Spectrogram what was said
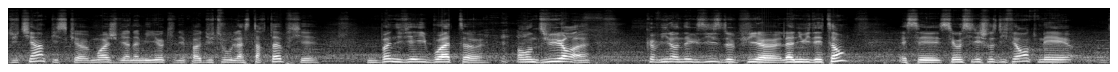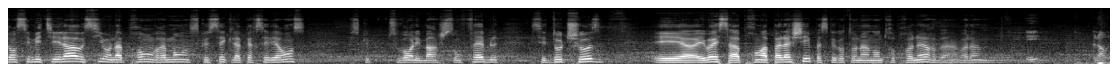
du tien, puisque moi je viens d'un milieu qui n'est pas du tout la start-up, qui est une bonne vieille boîte euh, en dur, euh, comme il en existe depuis la nuit des temps. Et c'est aussi des choses différentes, mais dans ces métiers-là aussi, on apprend vraiment ce que c'est que la persévérance, puisque souvent les marges sont faibles, c'est d'autres choses. Et, euh, ouais, ça apprend à pas lâcher parce que quand on est un entrepreneur, ben voilà. Alors,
